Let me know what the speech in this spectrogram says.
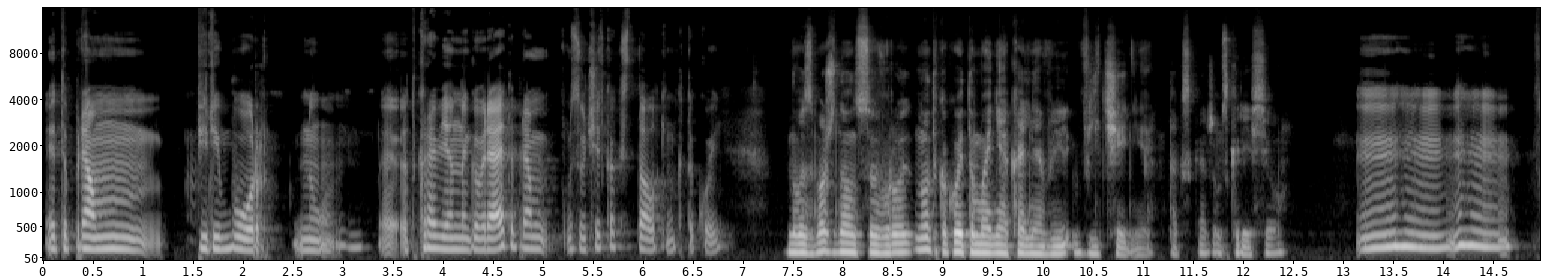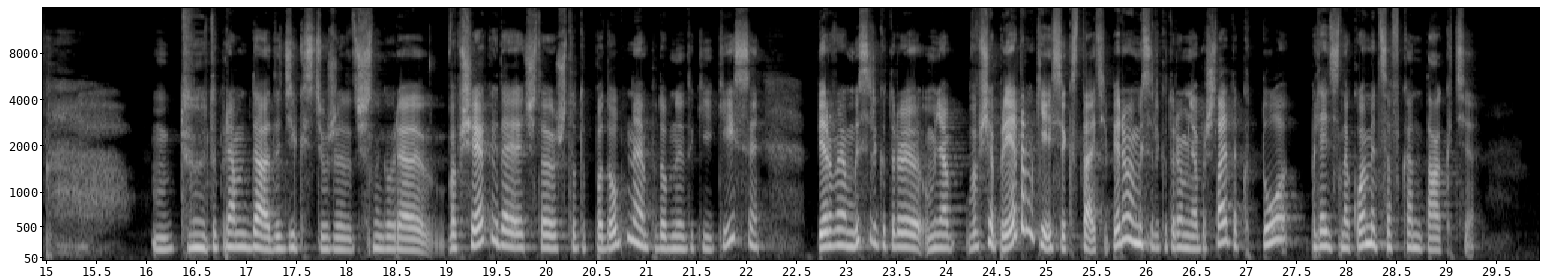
это прям перебор. Ну, э, откровенно говоря, это прям звучит как сталкинг такой. Ну, возможно, он своего рода... Ну, это какое-то маниакальное вл- влечение, так скажем, скорее всего. Мгм, мгм. Это прям, да, до дикости уже, честно говоря. Вообще, когда я читаю что-то подобное, подобные такие кейсы, первая мысль, которая у меня... Вообще, при этом кейсе, кстати, первая мысль, которая у меня пришла, это кто, блядь, знакомится ВКонтакте?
